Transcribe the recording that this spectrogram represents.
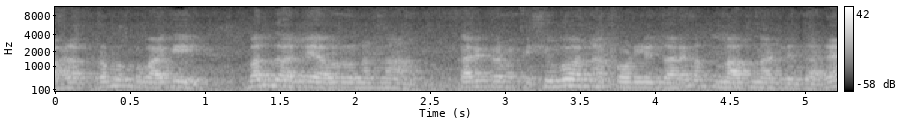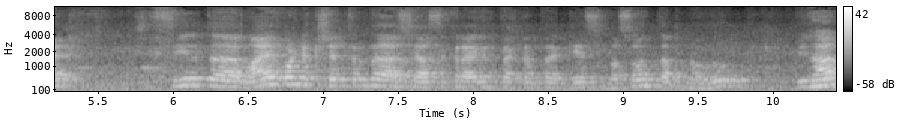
ಬಹಳ ಪ್ರಮುಖವಾಗಿ ಬಂದು ಅಲ್ಲಿ ಅವರು ನಮ್ಮ ಕಾರ್ಯಕ್ರಮಕ್ಕೆ ಶುಭವನ್ನು ಕೊಡಲಿದ್ದಾರೆ ಮತ್ತು ಮಾತನಾಡಲಿದ್ದಾರೆ. ಶ್ರೀಯುತ ಮಾಯಕೊಂಡ ಕ್ಷೇತ್ರದ ಶಾಸಕರಾಗಿರ್ತಕ್ಕಂಥ ಕೆ. ಎಸ್. ಬಸವಂತಪ್ಪನವರು, ವಿಧಾನ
